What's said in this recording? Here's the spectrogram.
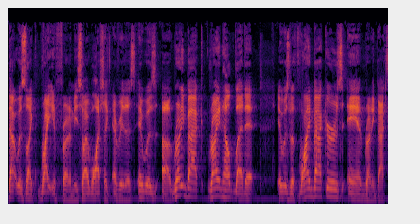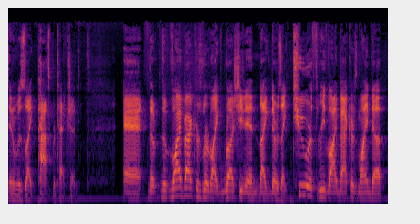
that was like right in front of me, so I watched like every of this. It was uh, running back Ryan Held led it. It was with linebackers and running backs, and it was like pass protection and the the linebackers were like rushing in like there was like two or three linebackers lined up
